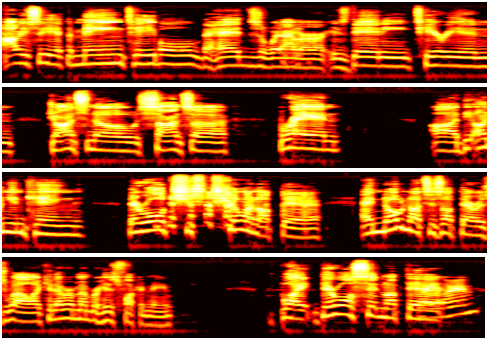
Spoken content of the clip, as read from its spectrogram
obviously at the main table, the heads or whatever is Dany, Tyrion, Jon Snow, Sansa, Bran, uh, the Onion King. They're all just chilling up there, and No Nuts is up there as well. I can never remember his fucking name, but they're all sitting up there. Grey Worm.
